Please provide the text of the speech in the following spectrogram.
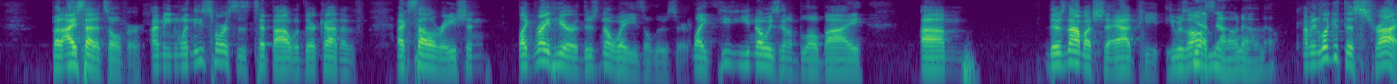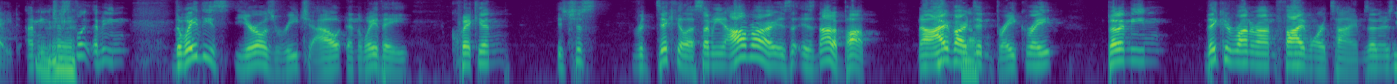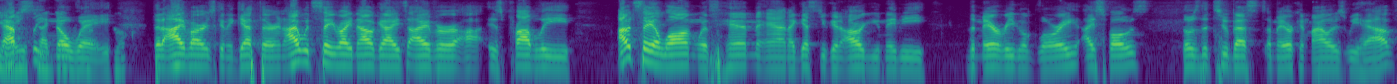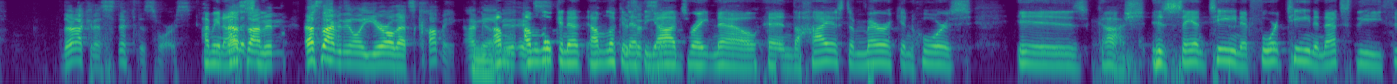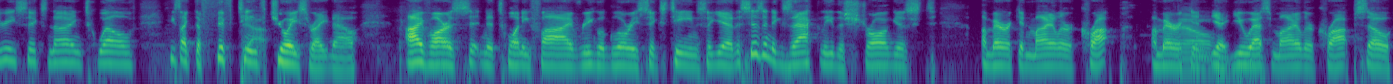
but I said it's over. I mean, when these horses tip out with their kind of acceleration, like right here, there's no way he's a loser. Like he, you know, he's going to blow by. Um, there's not much to add, Pete. He was awesome. Yeah, no, no, no. I mean, look at this stride. I mean, just Mhm. look. I mean, the way these Euros reach out and the way they quicken, it's just ridiculous. I mean, Ivar is is not a bum. Now, Ivar No. didn't break great, but I mean, they could run around five more times, and there's Yeah, absolutely no way stuff, that Ivar is going to get there. And I would say right now, guys, Ivar uh, is probably, I would say, along with him, and I guess you can argue maybe the Mayor Regal Glory. I suppose those are the two best American milers we have. They're not going to sniff this horse. I mean, That's honestly, not even that's not even the only Euro that's coming. I mean, I'm, I'm looking at I'm looking at the insane. odds right now, and the highest American horse is gosh is Santine at 14, and that's the 3, 6, 9, 12. He's like the 15th choice right now. Ivar is sitting at 25, Regal Glory 16. So yeah, this isn't exactly the strongest American miler crop, American No. yeah U.S. miler crop. So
